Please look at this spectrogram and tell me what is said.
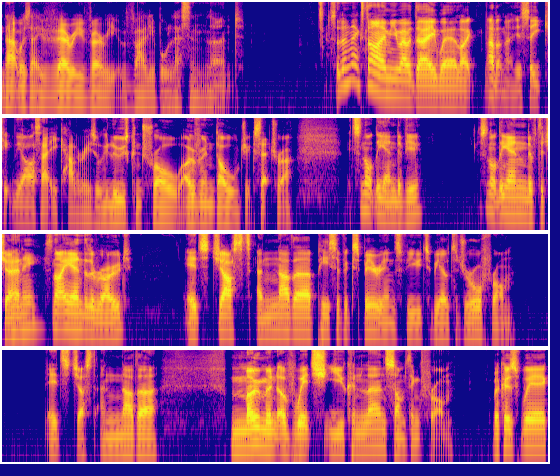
that was a very, very valuable lesson learned. So the next time you have a day where, like, I don't know, you say you kick the ass out of your calories or you lose control, overindulge, etc., it's not the end of you. It's not the end of the journey. It's not the end of the road. It's just another piece of experience for you to be able to draw from. It's just another moment of which you can learn something from. Because we're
